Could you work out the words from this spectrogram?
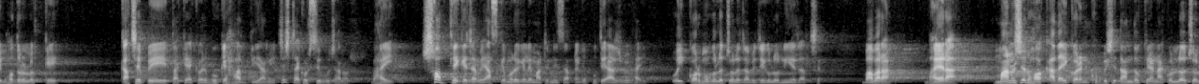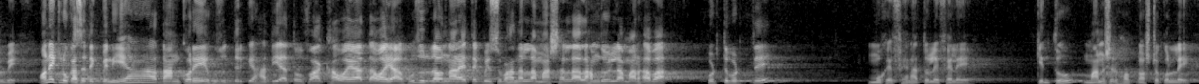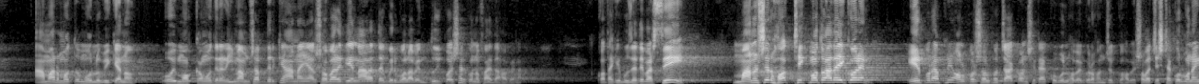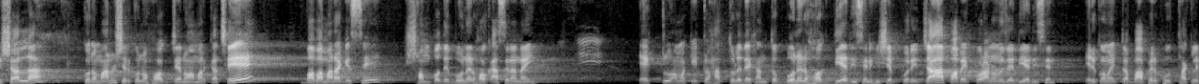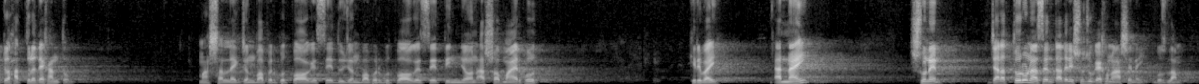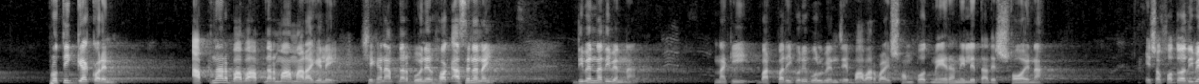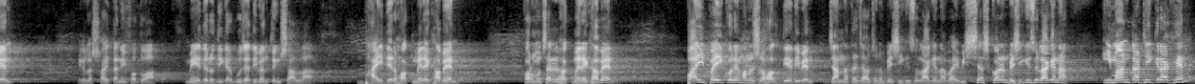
এই ভদ্রলোককে কাছে পেয়ে তাকে একেবারে বুকে হাত দিয়ে আমি চেষ্টা করছি বোঝানোর। ভাই, সব থেকে যাবে, আজকে মরে গেলে মাটির নিচে আপনাকে পুঁতে আসবে ভাই। ওই কর্মগুলো চলে যাবে যেগুলো নিয়ে যাচ্ছে। বাবারা, ভাইয়েরা, মানুষের হক আদায় করেন, খুব বেশি দান দক্ষিণা না করলেও চলবে। অনেক লোক আছে দেখবেন, ইয়া, দান করে, হুজুরদেরকে হাদিয়া, তোফা, খাওয়ায়া, দাওয়ায়া, হুজুররাও নারায় থাকবে সুবাহান আল্লাহ মাশাল্লাহ আলহামদুলিল্লাহ, মারহাবা। পড়তে পড়তে মুখে ফেনা তুলে ফেলে কিন্তু মানুষের হক নষ্ট করলে আমার মতো মৌলবী কেন? ওই মক্কা মদিনার ইমাম সাহেবদেরকে আনাই আর সবাই দিয়ে নারা তাকবির বলাবেন, দুই পয়সার কোনো ফায়দা হবে না। কথা কি বুঝাতে পারছি? মানুষের হক ঠিক মতো আদায় করেন, এরপর আপনি অল্প স্বল্প যা করেন সেটা কবুল হবে, গ্রহণযোগ্য হবে। সবাই চেষ্টা করব না ইনশাল্লাহ কোনো মানুষের কোনো হক যেন আমার কাছে বাবা মারা গেছে, সম্পদে বোনের হক আছে না নাই? একটু আমাকে একটু হাত তুলে দেখান তো, বোনের হক দিয়ে দিছেন, হিসেব করে। যা পাবে কোরআন অনুযায়ী দিয়ে দিছেন। এরকম একটা বাপের পুত থাকলে একটু হাত তুলে দেখান তো। মার্শাল্লাহ একজন বাপের পুত পাওয়া গেছে দুজন বাপের পুত পাওয়া গেছে, তিনজন, আর সব মায়ের পুত। কিরে ভাই, আর নাই? শুনেন, যারা তরুণ আছেন, তাদের এই সুযোগ এখনও আসে নাই, বুঝলাম। প্রতিজ্ঞা করেন, আপনার বাবা, আপনার মা মারা গেলে, সেখানে আপনার বোনের হক আছে না নাই? দিবেন না দিবেন না। নাকি বাটপারি করে বলবেন যে, বাবার বাড়ির সম্পদ মেয়েরা নিলে তাদের সয় না। এসব ফতোয়া দিবেন? এগুলো শয়তানি ফতোয়া। মেয়েদের অধিকার বুঝে দিবেন তো ইনশাল্লাহ ভাইদের হক মেরে খাবেন? কর্মচারীর হক মেরে খাবেন? পাই পাই করে মানুষের হক দিয়ে দিবেন। জান্নাতে যাওয়ার জন্য বেশি কিছু লাগে না ভাই? বিশ্বাস করেন, বেশি কিছু লাগে না। ইমানটা ঠিক রাখেন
